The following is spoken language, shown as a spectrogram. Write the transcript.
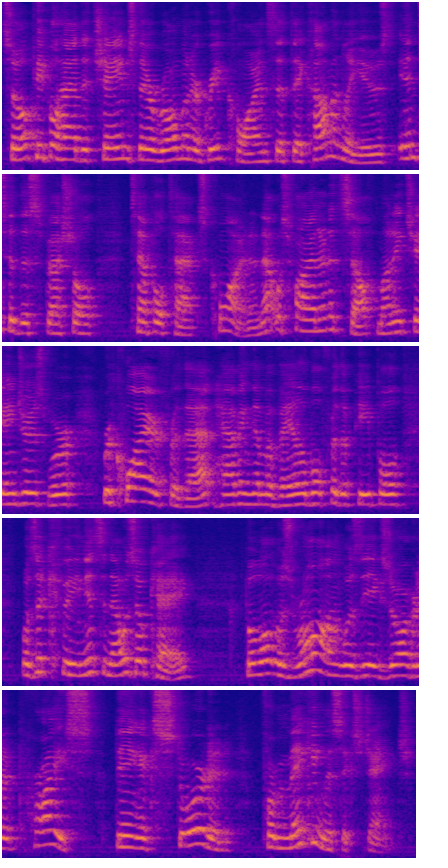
So people had to change their Roman or Greek coins that they commonly used into this special temple tax coin. And that was fine in itself. Money changers were required for that. Having them available for the people was a convenience, and that was okay. But what was wrong was the exorbitant price being extorted for making this exchange.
